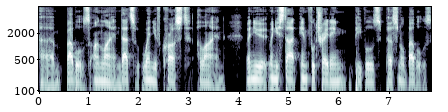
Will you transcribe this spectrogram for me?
uh, bubbles online, that's when you've crossed a line. When you when you start infiltrating people's personal bubbles.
